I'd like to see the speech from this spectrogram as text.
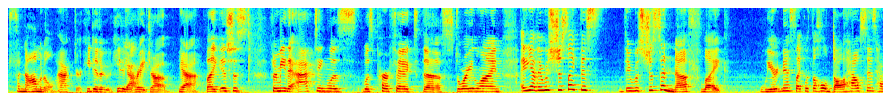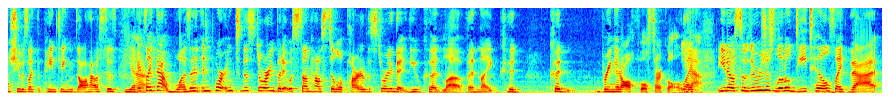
phenomenal actor. He did a he did Yeah. a great job. Yeah, like it's just for me the acting was was perfect. The storyline, and yeah, there was just like this. There was just enough like weirdness, like with the whole dollhouses. How she was like the painting the dollhouses. Yeah. it's like that wasn't important to the story, but it was somehow still a part of the story that you could love and like could could bring it all full circle. Like Yeah. you know, so there was just little details like that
